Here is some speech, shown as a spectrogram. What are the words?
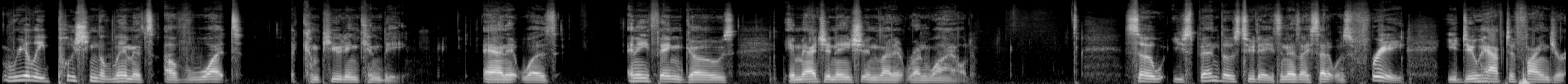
really pushing the limits of what computing can be. And it was anything goes, imagination, let it run wild. So you spend those two days, and as I said, it was free. You do have to find your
